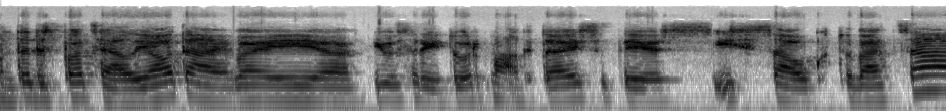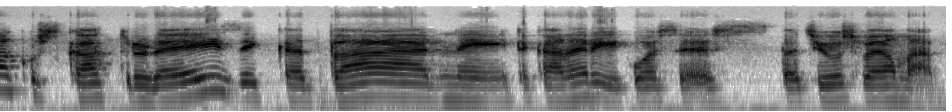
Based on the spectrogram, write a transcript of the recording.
Un tad es pacēlu jautājumu, vai jūs arī turpmāk taisaties izsaukt vecākus katru reizi, kad bērni nerīkosies pēc jūsu vēlmēm.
